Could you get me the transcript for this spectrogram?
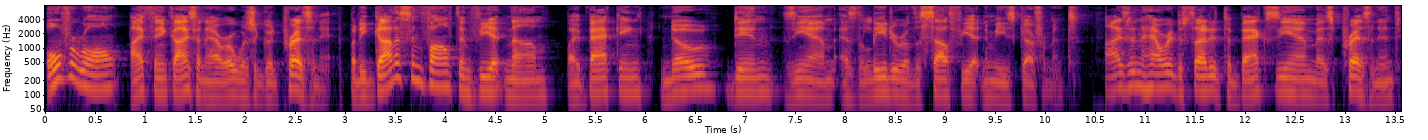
Overall, I think Eisenhower Eisenhower was a good president, but he got us involved in Vietnam by backing Ngo Dinh Diem as the leader of the South Vietnamese government. Eisenhower decided to back Diem as president,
